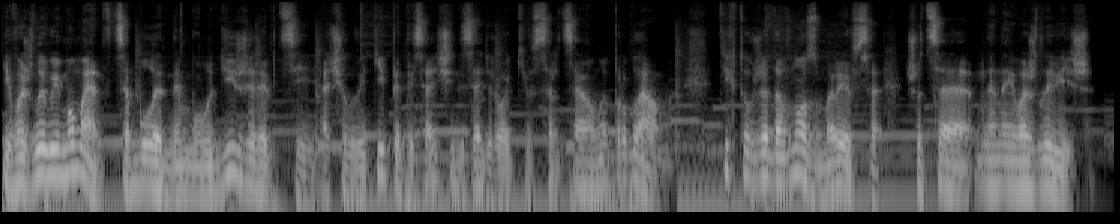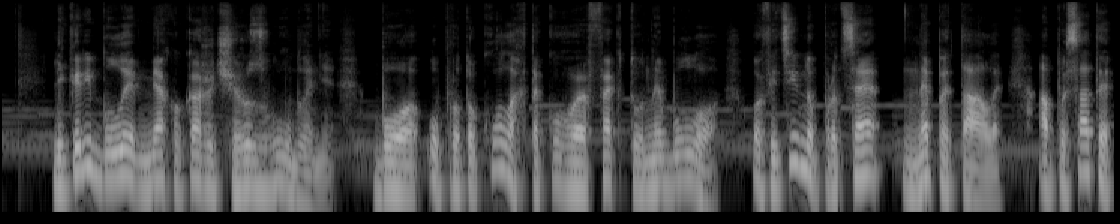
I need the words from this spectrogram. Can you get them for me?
І важливий момент це були не молоді жеребці, а чоловіки 50-60 років з серцевими проблемами. Ті, хто вже давно змирився, що це не найважливіше. Лікарі були, м'яко кажучи, розгублені, бо у протоколах такого ефекту не було. Офіційно про це не питали. А писати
